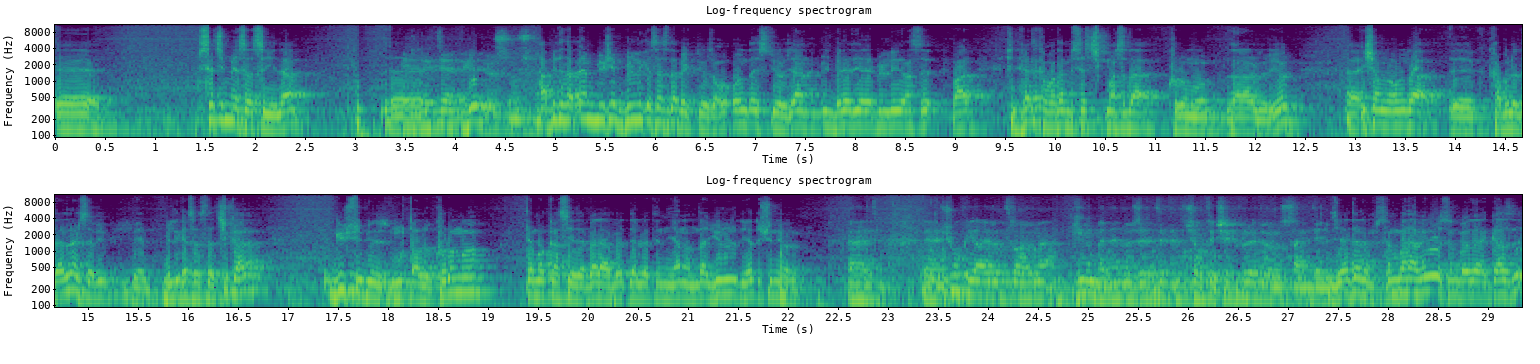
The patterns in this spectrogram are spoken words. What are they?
Ee, seçim yasasıyla e, Birlikte bir- bekliyorsunuz. Ha bir de tabii en büyük şey birlik esası da bekliyoruz. Onu da istiyoruz. Yani belediyeler birliği nasıl var? Şimdi her kafadan bir ses çıkması da kurumu zarar veriyor. Ee, inşallah onu da e, kabul ederlerse bir, bir birlik esası da çıkar. Güçlü bir muhtarlık kurumu demokrasiyle beraber devletin yanında yürür diye düşünüyorum. Evet. Ee, çok iyi ayrıntılarına girmeden özetlediniz. Çok teşekkür ediyoruz Sayın Deli. Rica ederim. Sen bana veriyorsun böyle gazı.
